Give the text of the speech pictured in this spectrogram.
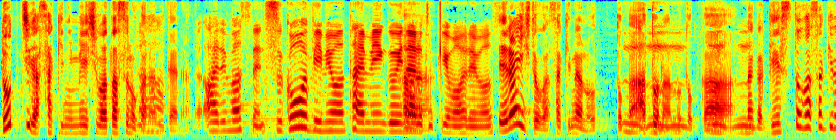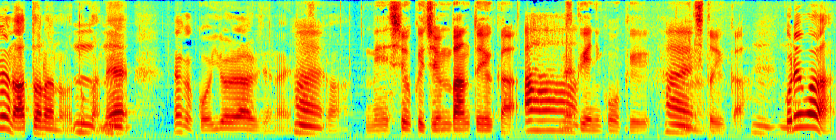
どっちが先に名刺渡すのかなみたいな。ありますね。すごい微妙なタイミングになる時もあります、偉い人が先なのとか後なのとか、なんかゲストが先なの後なのとかね、うんうんなんかこういろいろあるじゃないですか、はい、名刺置く順番というか机にこう置く位置というか、はい。これは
